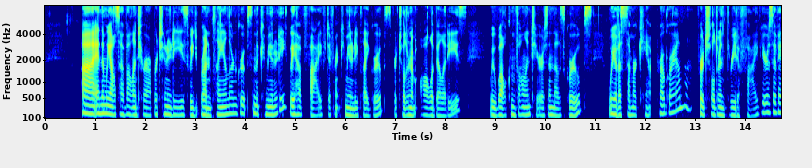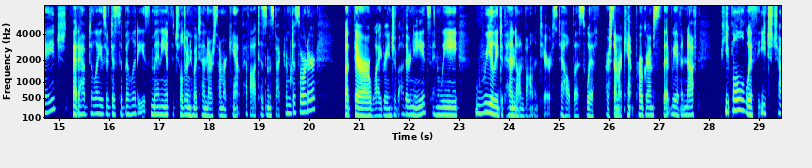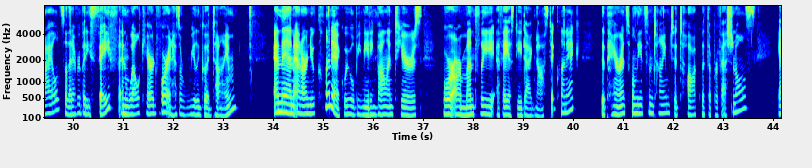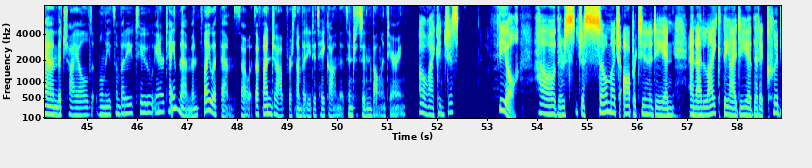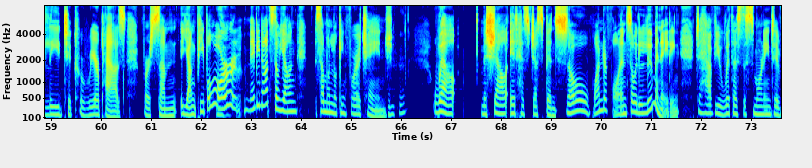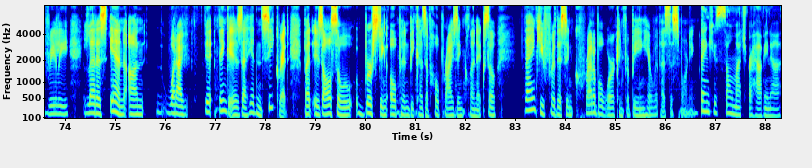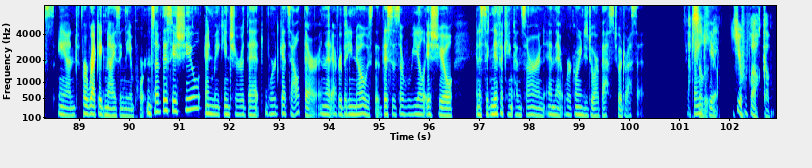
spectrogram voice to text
Uh, and then we also have volunteer opportunities. We run play and learn groups in the community. We have five different community play groups for children of all abilities. We welcome volunteers in those groups. We have a summer camp program for children three to five years of age that have delays or disabilities. Many of the children who attend our summer camp have autism spectrum disorder, but there are a wide range of other needs, and we really depend on volunteers to help us with our summer camp programs so that we have enough people with each child so that everybody's safe and well cared for and has a really good time. And then at our new clinic, we will be needing volunteers for our monthly FASD diagnostic clinic. The parents will need some time to talk with the professionals, and the child will need somebody to entertain them and play with them. So it's a fun job for somebody to take on that's interested in volunteering. Oh, I can just feel how there's just so much opportunity and and I like the idea that it could lead to career paths for some young people or maybe not so young, someone looking for a change. Mm-hmm. Well, Michelle, it has just been so wonderful and so illuminating to have you with us this morning to really let us in on what I think is a hidden secret, but is also bursting open because of Hope Rising Clinic. So thank you for this incredible work and for being here with us this morning. Thank you so much for having us and for recognizing the importance of this issue and making sure that word gets out there and that everybody knows that this is a real issue and a significant concern and that we're going to do our best to address it. Absolutely. Thank you. You're welcome.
